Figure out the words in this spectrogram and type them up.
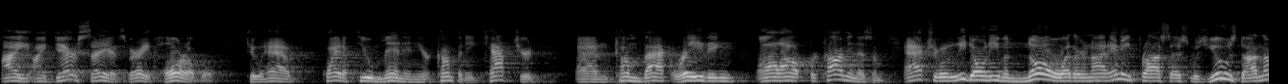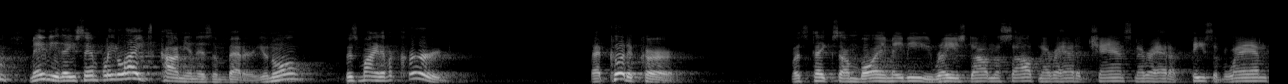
I, I dare say it's very horrible to have quite a few men in your company captured and come back raving all out for communism. Actually, we don't even know whether or not any process was used on them. Maybe they simply liked communism better, you know? This might have occurred. That could occur. Let's take some boy, maybe raised down the South, never had a chance, never had a piece of land,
